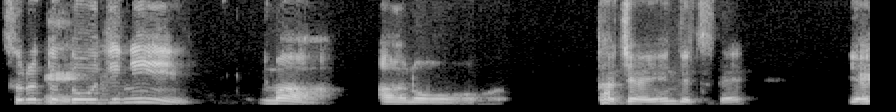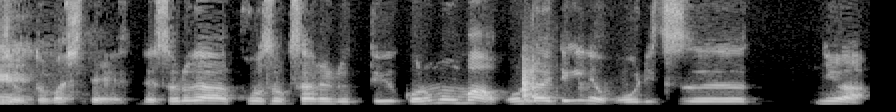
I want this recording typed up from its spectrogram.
それと同時に、まあ、あの、立ち会い演説で、ヤジを飛ばして、で、それが拘束されるっていう、これもまあ、本来的には法律には、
